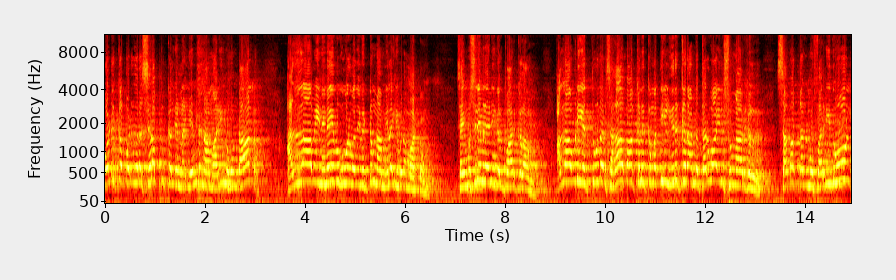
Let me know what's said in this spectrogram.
கொடுக்கப்படுகிற சிறப்புகள் என்ன என்று நாம் அறிந்து கொண்டால் அல்லாவை நினைவு கூறுவதை விட்டும் நாம் விலகிவிட மாட்டோம். சரி முஸ்லிமிலே நீங்கள் பார்க்கலாம். அல்லாவுடைய தூதர் சகாபாக்களுக்கு மத்தியில் இருக்கிற அந்த தருவாயில் சொன்னார்கள் சபக்கல் முஃபரிதூன்.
